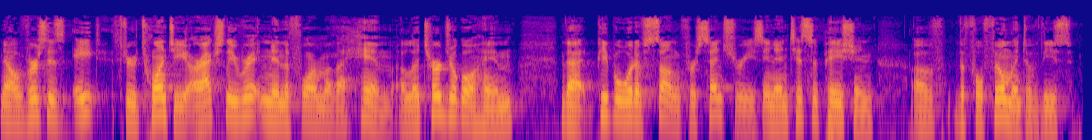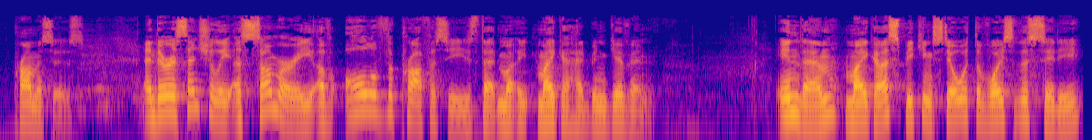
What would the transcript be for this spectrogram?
Now, verses 8 through 20 are actually written in the form of a hymn, a liturgical hymn that people would have sung for centuries in anticipation of the fulfillment of these promises. And they're essentially a summary of all of the prophecies that Micah had been given. In them, Micah, speaking still with the voice of the city,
